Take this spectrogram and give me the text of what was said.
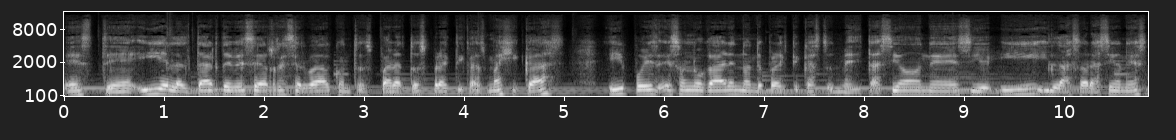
Este, y el altar debe ser reservado con tus, para tus prácticas mágicas. Y pues es un lugar en donde practicas tus meditaciones y, las oraciones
